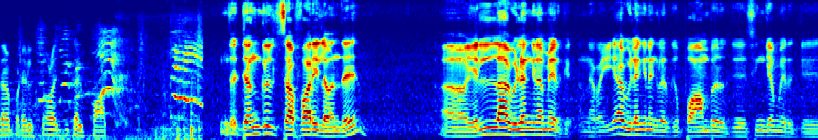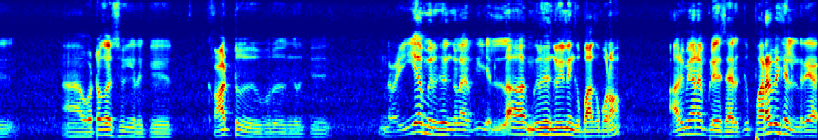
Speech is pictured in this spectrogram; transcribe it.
சர்தார் பட்டேல் ஜுவாலஜிக்கல் பார்க் இந்த ஜங்கிள் சஃபாரியில் வந்து எல்லா விலங்கினமே இருக்குது நிறையா விலங்கினங்கள் இருக்குது பாம்பு இருக்குது சிங்கம் இருக்குது ஒட்டகசிங்கம் இருக்குது காட்டு மிருகங்கள் இருக்குது நிறைய மிருகங்களாக இருக்குது எல்லா மிருகங்களையும் நீங்கள் பார்க்க போகிறோம் அருமையான பிளேஸாக இருக்குது பறவைகள் நிறையா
